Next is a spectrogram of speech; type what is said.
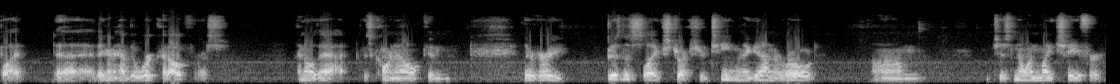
but uh, they're going to have the work cut out for us. I know that because Cornell can. They're a very business-like, structured team when they get on the road. Um, just knowing Mike Schafer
